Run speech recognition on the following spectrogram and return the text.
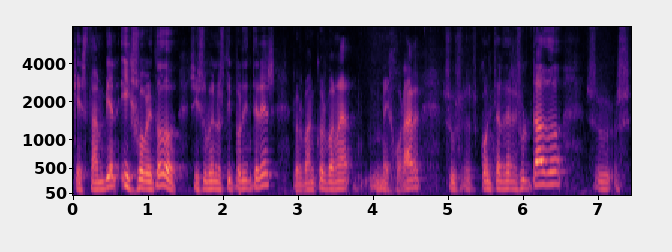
que están bien y sobre todo, si suben los tipos de interés, los bancos van a mejorar sus cuentas de resultado, sus,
